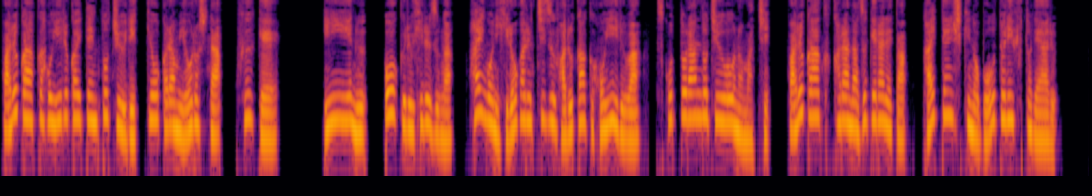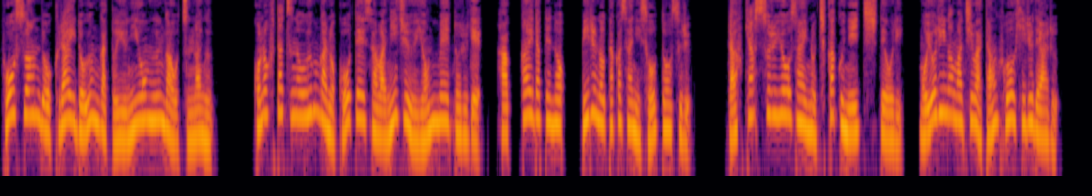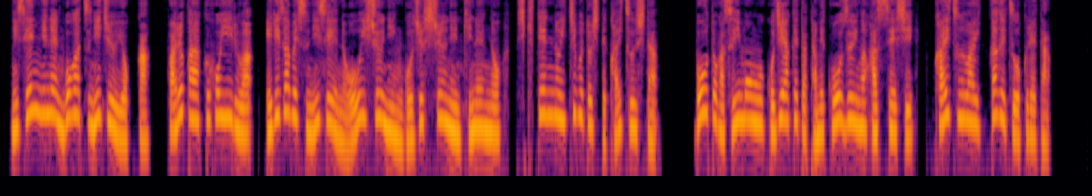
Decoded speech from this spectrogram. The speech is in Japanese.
ファルカークホイール回転途中立橋から見下ろした風景。EN、オークルヒルズが背後に広がる地図ファルカークホイールは、スコットランド中央の町、ファルカークから名付けられた回転式のボートリフトである。フォースクライド運河とユニオン運河をつなぐ。この二つの運河の高低差は24メートルで、8階建てのビルの高さに相当する。ラフキャッスル要塞の近くに位置しており、最寄りの町はタンフォーヒルである。2002年5月24日、ファルカークホイールはエリザベス2世の王位就任50周年記念の式典の一部として開通した。ボートが水門をこじ開けたため洪水が発生し、開通は1ヶ月遅れた。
